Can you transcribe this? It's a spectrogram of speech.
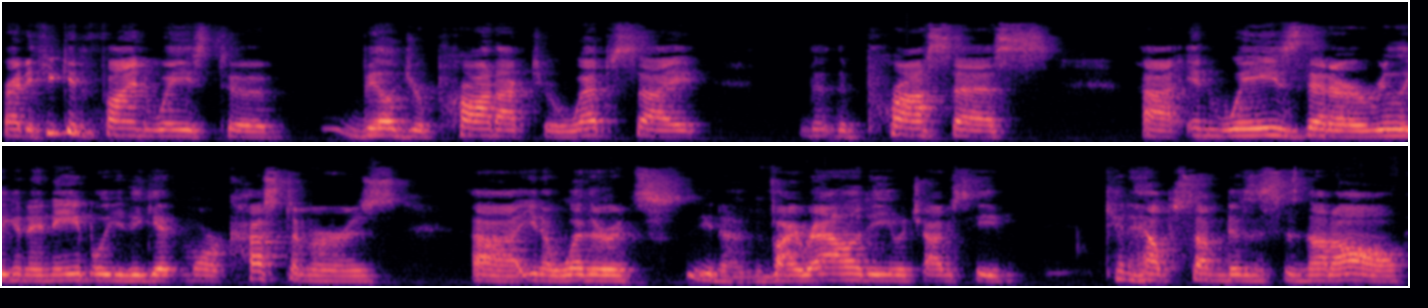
right? If you can find ways to build your product, your website, the, the process uh, in ways that are really going to enable you to get more customers, uh, you know, whether it's you know virality, which obviously can help some businesses, not all.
